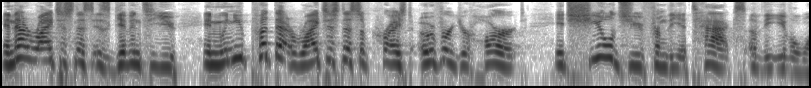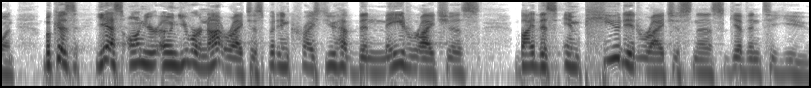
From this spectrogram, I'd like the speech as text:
And that righteousness is given to you. And when you put that righteousness of Christ over your heart, it shields you from the attacks of the evil one. Because, yes, on your own you are not righteous, but in Christ you have been made righteous by this imputed righteousness given to you.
